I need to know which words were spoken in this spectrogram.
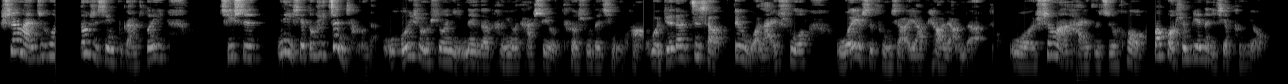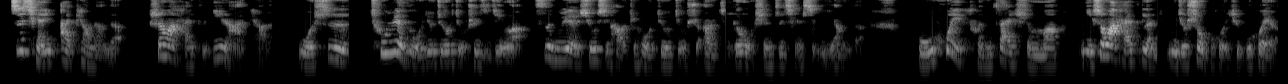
生完之后都是幸福感，所以其实那些都是正常的。我为什么说你那个朋友他是有特殊的情况？我觉得至少对我来说，我也是从小要漂亮的。我生完孩子之后，包括身边的一些朋友，之前爱漂亮的，生完孩子依然爱漂亮。我是出月子我就只有九十几斤了，四个月休息好之后就九十二斤，跟我生之前是一样的。不会存在什么你生完孩子了你就瘦不回去，不会了。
